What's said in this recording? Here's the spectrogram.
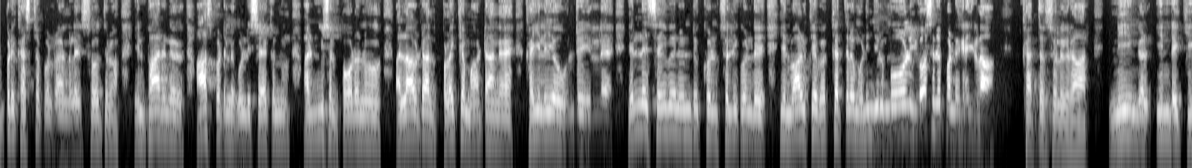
இப்படி கஷ்டப்படுறாங்களே சோத்திரம். என் பாருங்கள் ஹாஸ்பிட்டலில் கொண்டு சேர்க்கணும். அட்மிஷன் போடணும். அல்லாவிட்டால் பிழைக்க மாட்டாங்க. கையிலேயோ ஒன்றும் இல்லை. என்ன செய்வேன் என்று கொள் சொல்லிக்கொண்டு என் வாழ்க்கை வெக்கத்தில் முடிஞ்சிருமோன்னு யோசனை பண்ணுகிறீர்களா? கத்தர் சொல்லுகிறார் நீங்கள் இன்றைக்கு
